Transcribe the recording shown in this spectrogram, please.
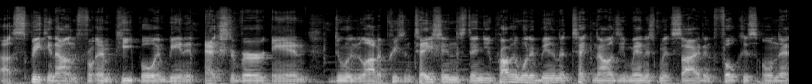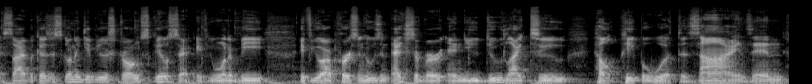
uh, speaking out in front of people and being an extrovert and doing a lot of presentations, then you probably want to be in the technology management side and focus on that side because it's going to give you a strong skill set. If you want to be, if you are a person who's an extrovert and you do like to help people with designs and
